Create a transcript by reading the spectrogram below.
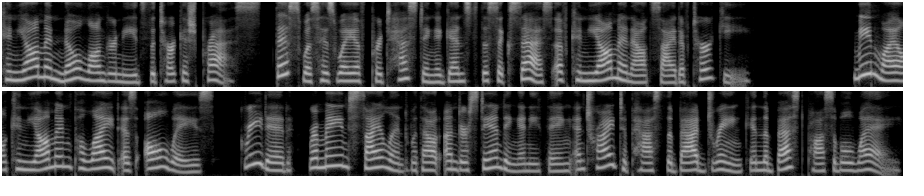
Can Yaman no longer needs the Turkish press. This was his way of protesting against the success of Can Yaman outside of Turkey. Meanwhile Can Yaman polite as always, greeted, remained silent without understanding anything and tried to pass the bad drink in the best possible way.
